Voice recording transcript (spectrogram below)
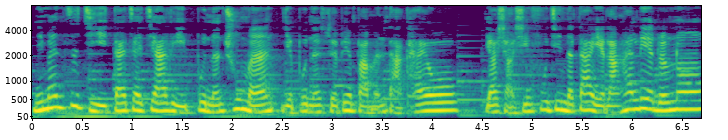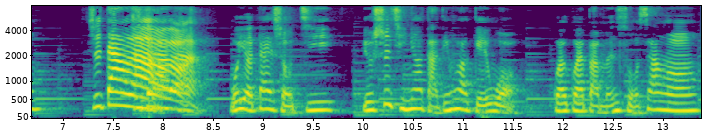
你们自己待在家里，不能出门，也不能随便把门打开哦，要小心附近的大野狼和猎人哦。”知道了，知道了。我有带手机，有事情要打电话给我，乖乖把门锁上哦。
